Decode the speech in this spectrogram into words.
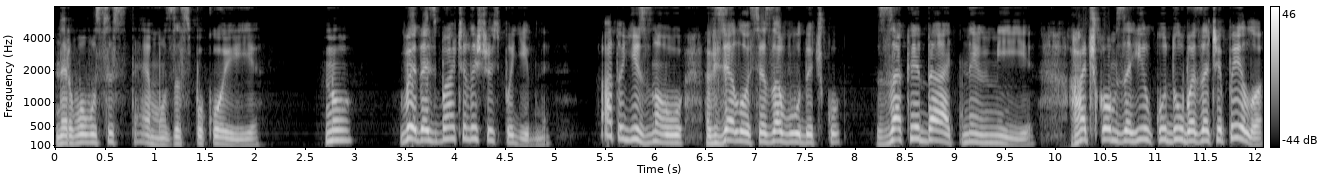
нервову систему заспокоює. Ну, ви десь бачили щось подібне, а тоді знову взялося за вудочку. Закидать не вміє. Гачком за гілку дуба зачепило,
